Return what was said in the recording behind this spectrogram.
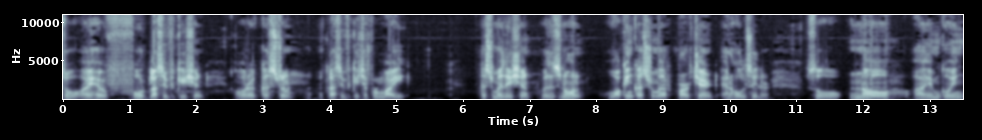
so I have four classification or a custom classification for my customization which is non walking customer merchant and wholesaler. So now I am going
